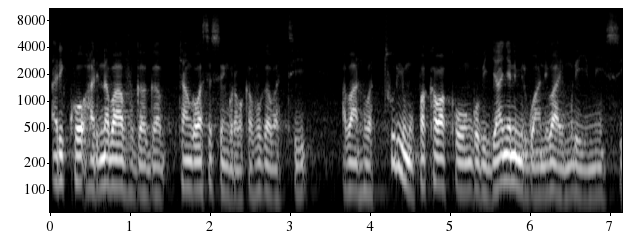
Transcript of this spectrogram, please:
ariko hari n'abavugaga cyangwa abasesengura bakavuga bati abantu baturiye umupaka wa kongo bijyanye n'imirwano ibaye muri iyi minsi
